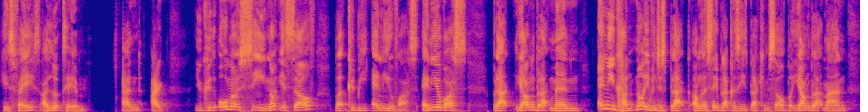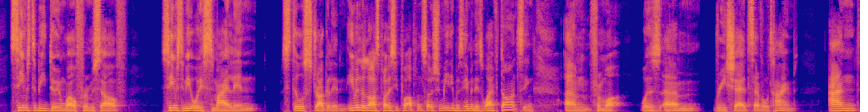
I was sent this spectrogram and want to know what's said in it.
his face, I looked at him, and I you could almost see not yourself, but could be any of us, any of us, black young black men, any kind, not even just black. I'm going to say black because he's black himself, but young black man seems to be doing well for himself, seems to be always smiling, still struggling. Even the last post he put up on social media was him and his wife dancing, um, from what was um, reshared several times, and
